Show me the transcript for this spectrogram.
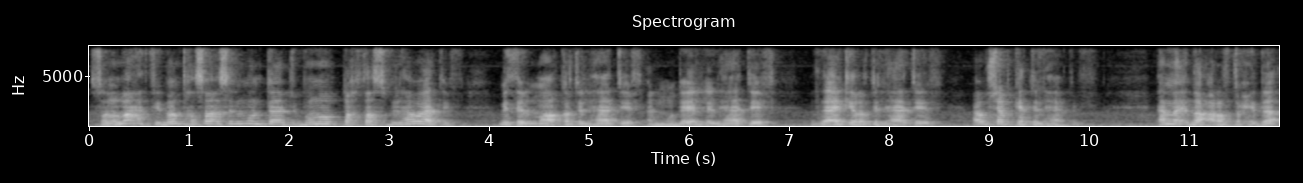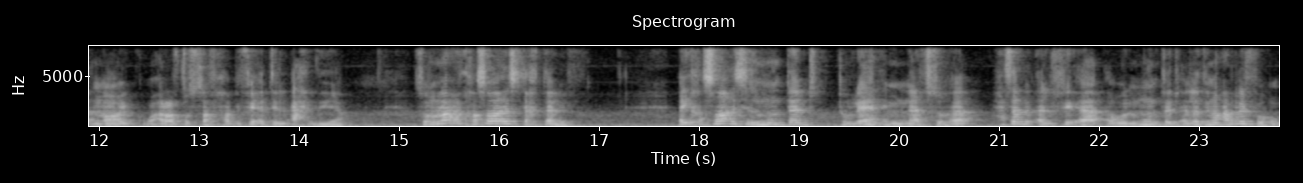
سنلاحظ في بند خصائص المنتج بنود تختص بالهواتف مثل ماركة الهاتف الموديل للهاتف ذاكرة الهاتف أو شبكة الهاتف. أما إذا عرفت حذاء نايك وعرفت الصفحة بفئة الأحذية سنلاحظ خصائص تختلف. أي خصائص المنتج تلائم نفسها حسب الفئة أو المنتج الذي نعرفه.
